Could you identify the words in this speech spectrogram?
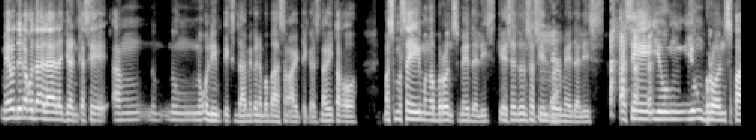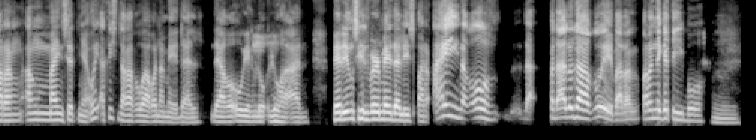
meron din ako naalala dyan kasi ang nung, nung, nung Olympics, dami ko nababasang articles, nakita ko, mas masaya yung mga bronze medalist kaysa doon sa silver medalist. Kasi yung yung bronze parang ang mindset niya, oy, at least nakakuha ako ng medal. Hindi ako uwing lu- luhaan. Pero yung silver medalist parang ay nako, na, panalo na ako eh, parang parang negatibo. Hmm.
